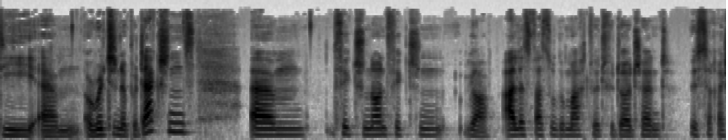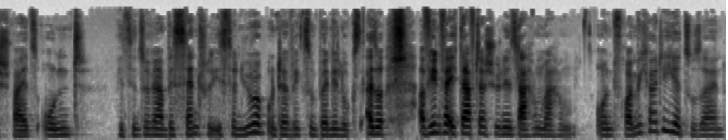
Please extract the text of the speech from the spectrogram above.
die ähm, Original Productions, ähm, Fiction, Non-Fiction, ja, alles, was so gemacht wird für Deutschland, Österreich, Schweiz und wir sind sogar bis Central Eastern Europe unterwegs und Benelux. Also auf jeden Fall, ich darf da schöne Sachen machen und freue mich heute hier zu sein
